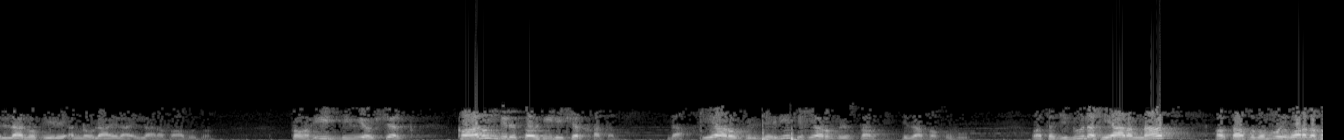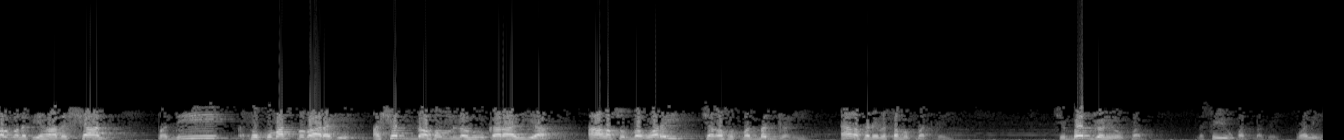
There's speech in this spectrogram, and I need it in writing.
الا نوحي اليه انه لا اله الا انا فاعبدون توحید دی او شرک قانون دی توحید شرک ختم دا خيار فی الجاهلیت خيار فی الاسلام اذا فقهوا وتجدون خيار الناس او تاسو به موږ غره د خلکو نه په هاذ شان په دې حکومت مبارک اشدهم له کراهیه هغه څوک بغوري چې هغه حکومت بد غني هغه سره به سم حکومت کوي چې بد غني اوپت د صحیح اوپت پکې ولی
